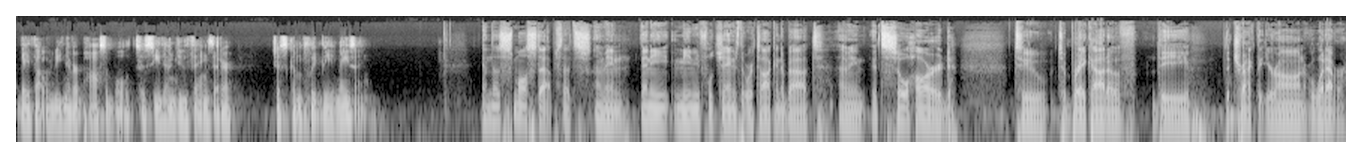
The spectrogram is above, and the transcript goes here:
they thought would be never possible to see them do things that are just completely amazing. And those small steps, that's, I mean, any meaningful change that we're talking about, I mean, it's so hard to to break out of the the track that you're on or whatever.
